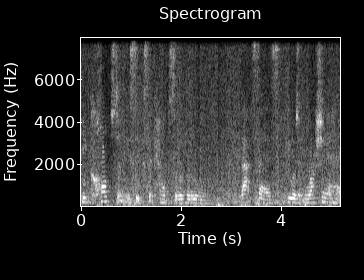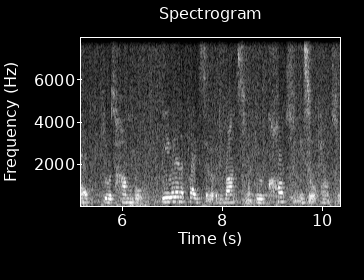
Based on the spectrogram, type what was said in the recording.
He constantly seeks the counsel of the Lord. That says he wasn't rushing ahead, he was humble. Even in a place of advancement, he would constantly sought counsel.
